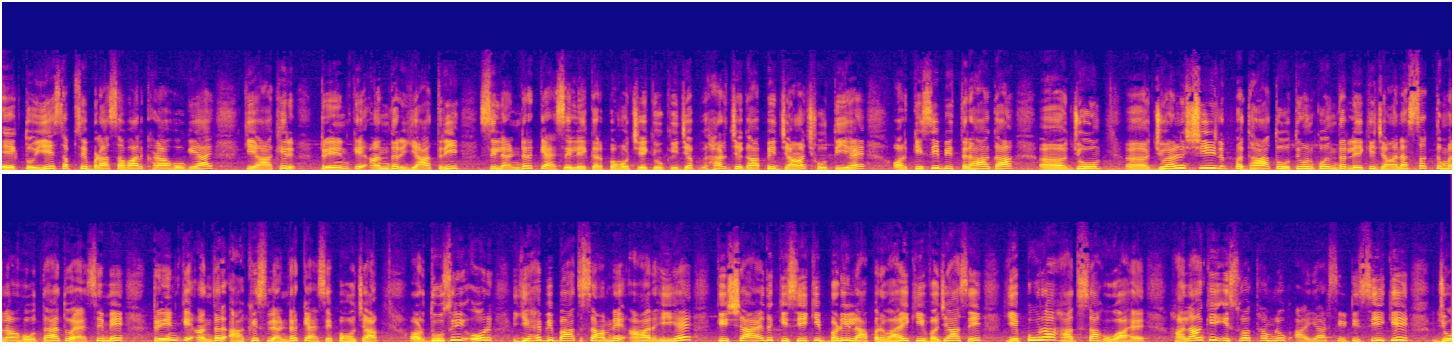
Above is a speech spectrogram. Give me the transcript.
एक तो ये सबसे बड़ा सवाल खड़ा हो गया है कि आखिर ट्रेन के अंदर यात्री सिलेंडर कैसे लेकर पहुँचे? क्योंकि जब हर जगह पे जाँच होती है और किसी भी तरह का जो ज्वलनशील पदार्थ होते हैं, उनको अंदर लेके जाना सख्त मना होता है तो ऐसे में ट्रेन के अंदर आखिर सिलेंडर कैसे पहुँचा? और दूसरी ओर यह भी बात सामने आ रही है कि शायद किसी की बड़ी लापरवाही की वजह से ये पूरा हादसा हुआ है। हालाँकि इस वक्त हम लोग आईआरसीटीसी के जो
